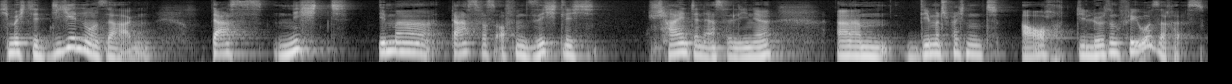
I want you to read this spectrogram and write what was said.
Ich möchte dir nur sagen, dass nicht immer das, was offensichtlich scheint in erster Linie, ähm, dementsprechend auch die Lösung für die Ursache ist.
